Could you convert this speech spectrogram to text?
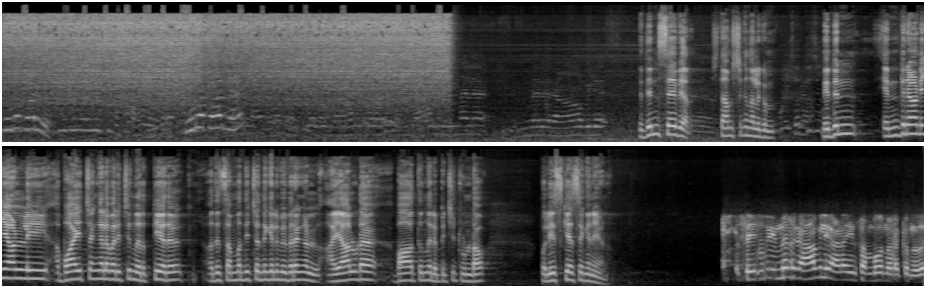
കൂടെ പോരുത് കൂടെ പോരുത് നിതിൻ സേവ്യർ വിശദാംശങ്ങൾ നൽകും. നിതിൻ എന്തിനാണ് ഇയാൾ ഈ അപായച്ചങ്ങല വലിച്ചു നിർത്തിയത്? അത് സംബന്ധിച്ച് എന്തെങ്കിലും വിവരങ്ങൾ അയാളുടെ ഭാഗത്തു നിന്ന് ലഭിച്ചിട്ടുണ്ടോ? പോലീസ് കേസ് എങ്ങനെയാണ്? ഇന്നലെ രാവിലെയാണ് ഈ സംഭവം നടക്കുന്നത്.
